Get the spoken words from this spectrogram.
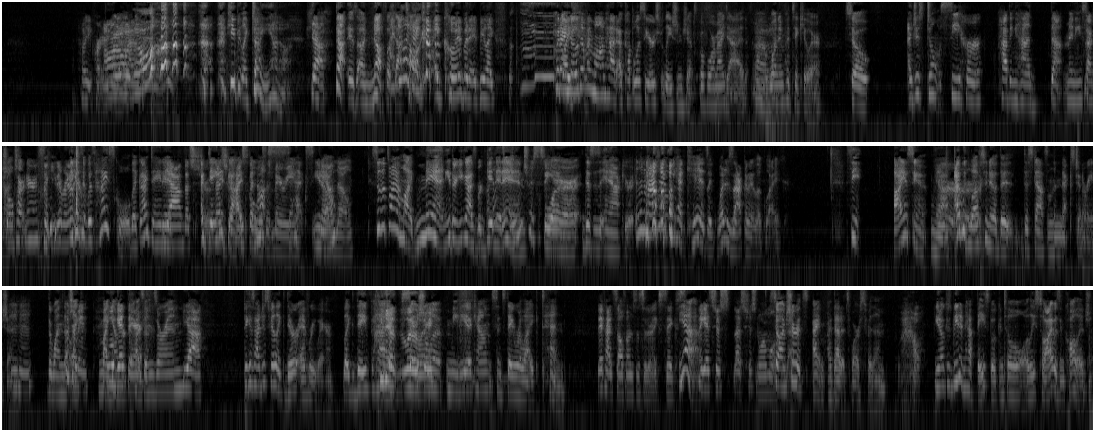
How many partners? I you don't had? he'd be like, Diana, yeah, that is enough of I that feel talk. I, I could, but it'd be like. But I know that my mom had a couple of serious relationships before my dad, uh, Mhm. one in particular. So I just don't see her having had that many sexual much. partners you never know. because it was high school. Like I dated, yeah, that's true. I dated That's true. Guys, but not very, sex. You yeah, know, no. so that's why I'm like, man, either you guys were getting it Oh, that's in, Interesting. or this is inaccurate. and then imagine if we had kids. Like, what is that going to look like? See, I assume, yeah, I would love to know the the stats on the next generation, Mm-hmm. the one that Which like I mean, my we'll younger get there. cousins are in. yeah, Because I just feel like they're everywhere. Like they've had Yeah, social media accounts since they were like ten. they've had cell phones since they're like six. Yeah. like it's just that's just normal. so I'm them. sure it's. I I bet it's worse for them. Wow. You know, because we didn't have Facebook until at least till I was in college.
